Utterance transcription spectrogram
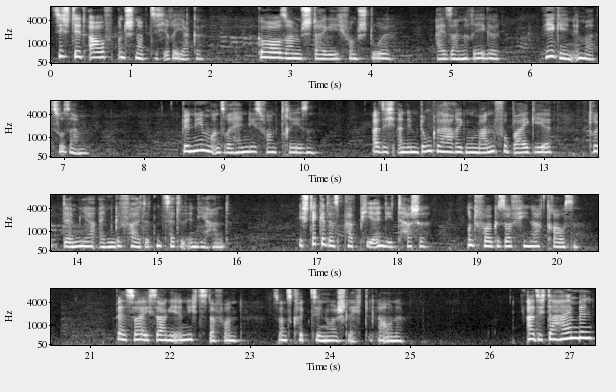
Sie steht auf und schnappt sich ihre Jacke. Gehorsam steige ich vom Stuhl. Eiserne Regel. Wir gehen immer zusammen. Wir nehmen unsere Handys vom Tresen. Als ich an dem dunkelhaarigen Mann vorbeigehe, drückt er mir einen gefalteten Zettel in die Hand. Ich stecke das Papier in die Tasche und folge Sophie nach draußen. Besser, ich sage ihr nichts davon, sonst kriegt sie nur schlechte Laune. Als ich daheim bin,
